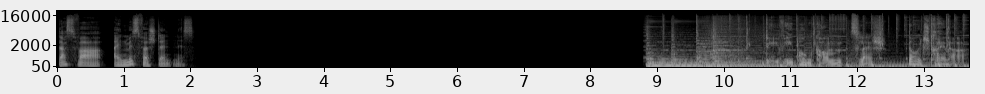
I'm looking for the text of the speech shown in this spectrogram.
Das war ein Missverständnis. dw.com/deutschtrainer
